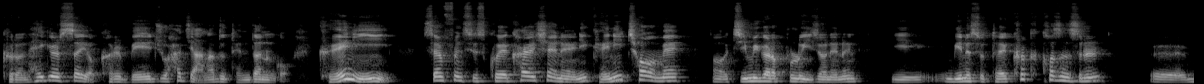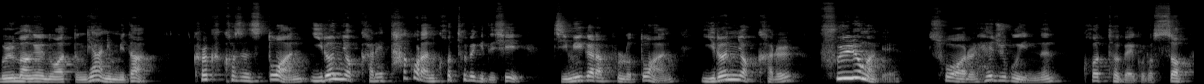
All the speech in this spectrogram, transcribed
그런 해결사 역할을 매주 하지 않아도 된다는 거. 괜히 샌프란시스코의 카일 섀너핸이 괜히 처음에 어, 지미 가로폴로 이전에는 이 미네소타의 커크 커즌스를 어, 물망에 놓았던 게 아닙니다. 커크 커즌스 또한 이런 역할에 탁월한 쿼터백이듯이 지미 가로폴로 또한 이런 역할을 훌륭하게 소화를 해주고 있는 쿼터백으로서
